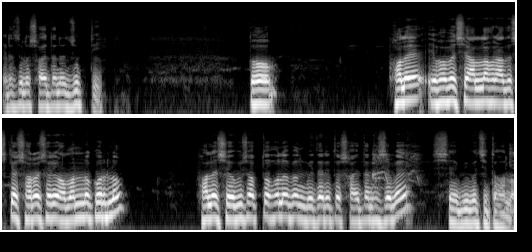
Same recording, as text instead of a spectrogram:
এটা ছিল শয়তানের যুক্তি। তো ফলে এভাবে সে আল্লাহর আদেশকে সরাসরি অমান্য করল। ফলে সে অভিশপ্ত হলো এবং বিতাড়িত শয়তান হিসেবে সে বিবেচিত হলো।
